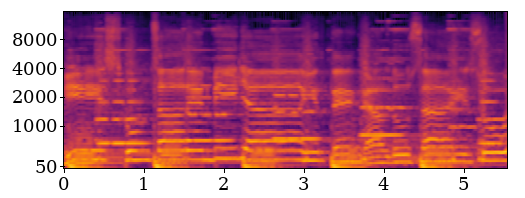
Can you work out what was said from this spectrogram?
Hizkuntzaren bila irten galdu zaizuelako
